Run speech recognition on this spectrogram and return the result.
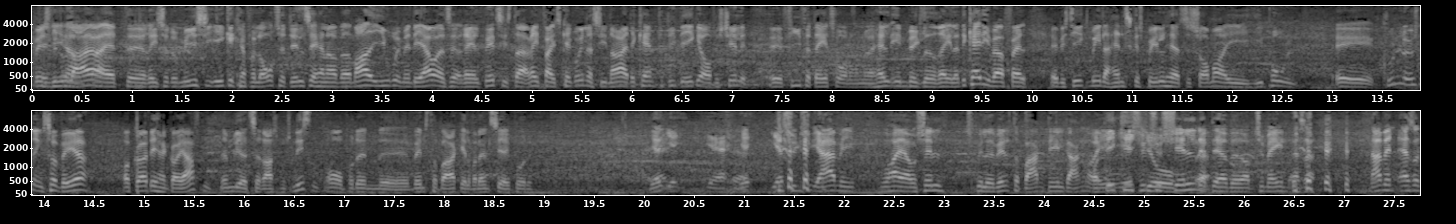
Hvis vi nu leger, at uh, Risa Domisi ikke kan få lov til at deltage, han har været meget ivrig, men det er jo altså Real Betis, der rent faktisk kan gå ind og sige nej, det kan, fordi det ikke er officielle uh, FIFA-datoer, nogle uh, halvindviklede regler. Det kan de i hvert fald, uh, hvis de ikke mener, at han skal spille her til sommer i, i Polen. Uh, kunne løsningen så være og gør det, han gør i aften, nemlig at tage Rasmus Nissen over på den øh, venstre bakke, eller hvordan ser I på det? Ja, ja, ja, ja. Jeg, jeg synes, jeg er med. Nu har jeg jo selv spillet venstre bakke en del gange, og, og det jeg, jeg synes jo, jo sjældent, ja. at det har været optimalt. Altså, nej, men altså,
